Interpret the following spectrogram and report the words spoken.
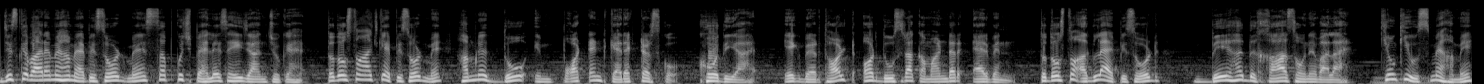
जिसके बारे में हम एपिसोड में सब कुछ पहले से ही जान चुके हैं। तो दोस्तों, आज के एपिसोड में हमने दो इम्पोर्टेंट कैरेक्टर्स को खो दिया है, एक बेर्थॉल्ट और दूसरा कमांडर एरविन। तो दोस्तों, अगला एपिसोड बेहद खास होने वाला है, क्योंकि उसमें हमें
